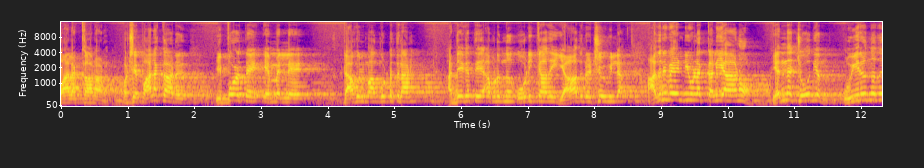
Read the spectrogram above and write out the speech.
പാലക്കാടാണ്. പക്ഷേ പാലക്കാട് ഇപ്പോഴത്തെ എം എൽ എ രാഹുൽ മാങ്കൂട്ടത്തിലാണ്. അദ്ദേഹത്തെ അവിടുന്ന് ഓടിക്കാതെ യാതൊരു ലക്ഷ്യവുമില്ല അതിനുവേണ്ടിയുള്ള കളിയാണോ എന്ന ചോദ്യം ഉയരുന്നത്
